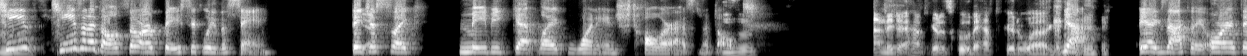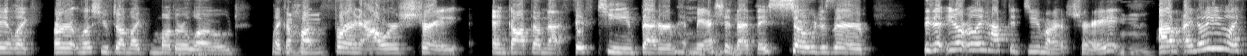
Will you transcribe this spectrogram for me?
teens, mm-hmm. teens and adults, though, are basically the same. They yeah. just like maybe get like one inch taller as an adult. Mm-hmm and they don't have to go to school they have to go to work. Yeah. Yeah exactly. Or if they like or unless you've done like motherlode like a mm-hmm. hot for an hour straight and got them that 15 bedroom mansion that they so deserve you don't really have to do much right? Mm-hmm. um, i know you like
